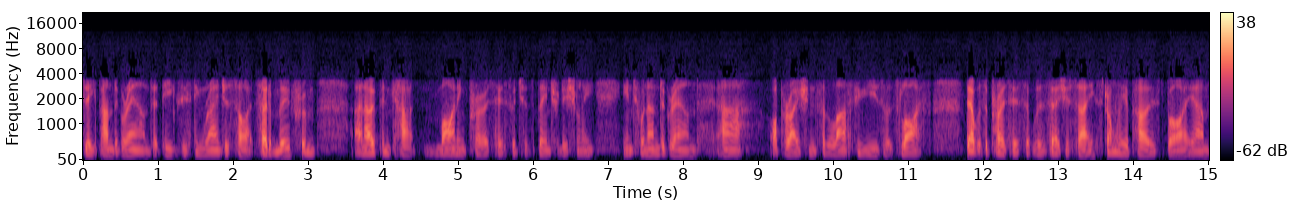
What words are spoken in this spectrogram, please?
deep underground at the existing Ranger site. So to move from an open cut mining process, which has been traditionally, into an underground uh, operation for the last few years of its life. That was a process that was, as you say, strongly opposed by um,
